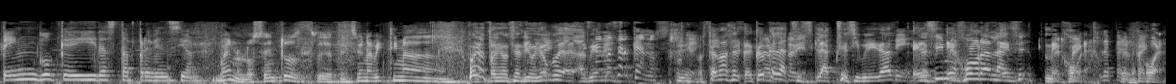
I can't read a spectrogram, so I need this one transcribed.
Tengo que ir hasta prevención. Bueno, los centros de atención a víctimas... Bueno, Toño, sea, digo, yo... Están viene- más cercanos. Sí, está más cerca. Creo que la, accesibilidad Sí. es, sí es- mejora la... es- mejora. Perfecto, Perfecto. perfecto. Mejora.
